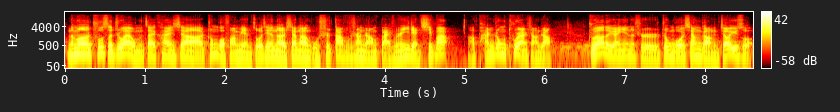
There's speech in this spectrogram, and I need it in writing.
那么除此之外，我们再看一下中国方面，昨天呢香港股市大幅上涨百分之一点七八。啊，盘中突然上涨，主要的原因呢是中国香港交易所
